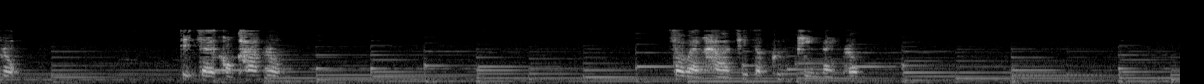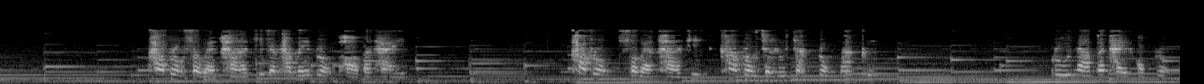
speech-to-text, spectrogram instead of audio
พระองค์จิตใจของข้าพระองค์แสวงหาที่จะพึ่งพิงในพระองค์ พระองค์แสวงหาที่จะทำให้พระองค์พอพระทัยข้าพระองค์แสวงหาที่ข้าพระองค์จะรู้จักพระองค์มากขึ้น รู้น้ำพระทัยของพระองค์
